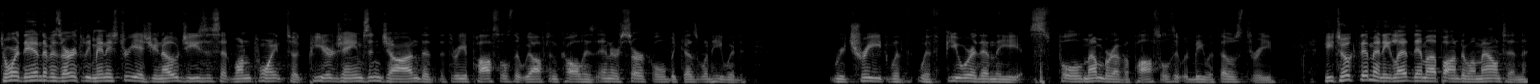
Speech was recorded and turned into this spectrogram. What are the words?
Toward the end of his earthly ministry, as you know, Jesus at one point took Peter, James, and John, the, the three apostles that we often call his inner circle, because when he would retreat with, with fewer than the full number of apostles, it would be with those three. He took them and he led them up onto a mountain.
